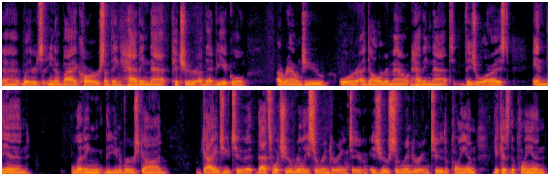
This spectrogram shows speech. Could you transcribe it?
uh, whether it's you know buy a car or something, having that picture of that vehicle around you or a dollar amount, having that visualized, and then letting the universe, God, guide you to it. That's what you're really surrendering to. Is you're surrendering to the plan because the plan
